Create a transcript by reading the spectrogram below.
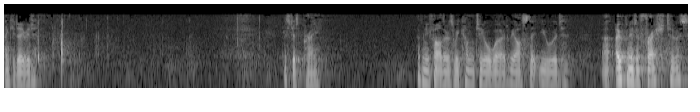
Thank you, David. Let's just pray. Heavenly Father, as we come to your word, we ask that you would uh, open it afresh to us.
